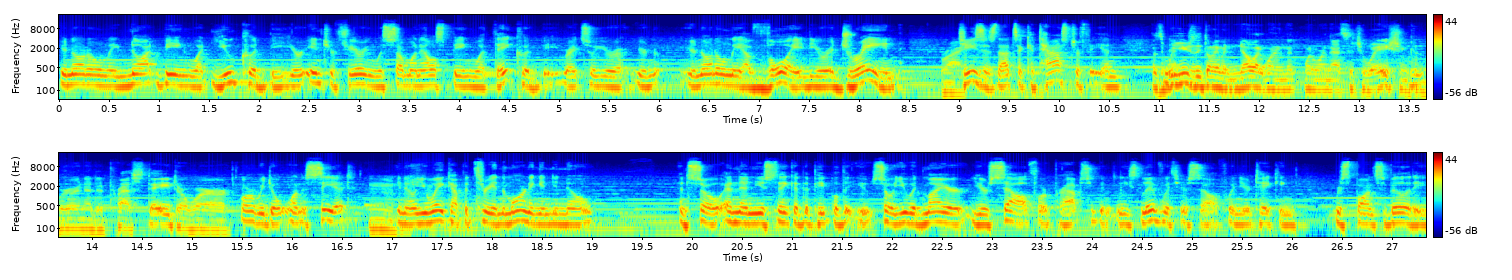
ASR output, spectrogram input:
you're not only not being what you could be you're interfering with someone else being what they could be right so you're you're you're not only a void you're a drain Right. jesus that's a catastrophe and because we usually don't even know it when, when we're in that situation Mm-hmm. because we're in a depressed state or we're or we don't want to see it. Mm. You know, you wake up at three in the morning and you know, And so, and then you think of the people that you, so you admire yourself, or perhaps you can at least live with yourself when you're taking responsibility,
